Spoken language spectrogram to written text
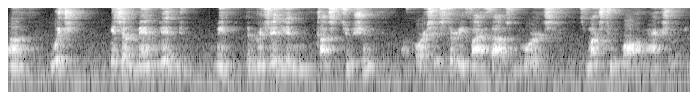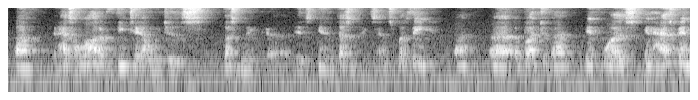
um, which is amended. I mean, the Brazilian constitution course, is 35,000 words. It's much too long, actually. Um, it has a lot of detail, which is doesn't make uh, is you know, doesn't make sense. But the uh, uh, but uh, it was it has been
